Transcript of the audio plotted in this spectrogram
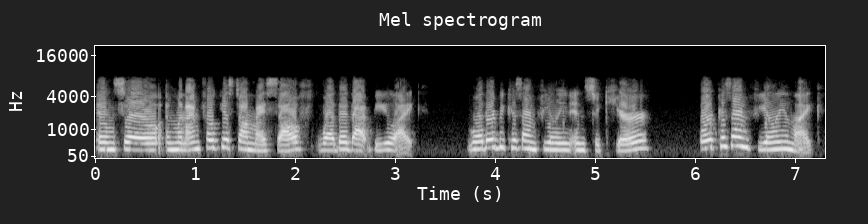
And so and when i'm focused on myself whether that be like whether because i'm feeling insecure or because i'm feeling like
